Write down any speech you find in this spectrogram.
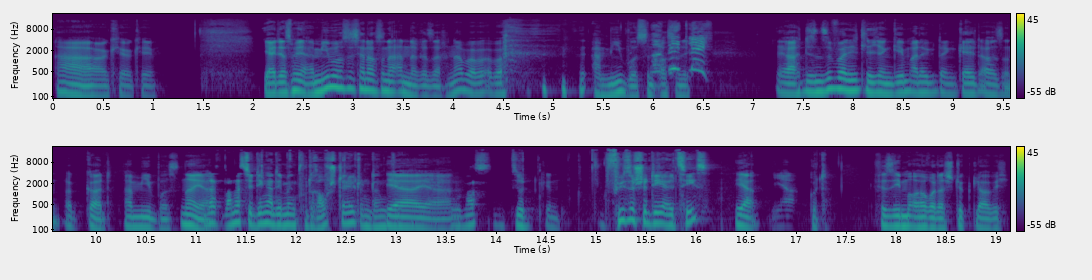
Ah, okay, okay. Ja, das mit Amiibos ist ja noch so eine andere Sache, ne? Aber, aber Amiibos sind auch so niedlich. Ja, die sind super niedlich und geben alle dein Geld aus und oh Gott, Amiibos. Naja. Das, waren das die Dinger, die man irgendwo draufstellt und dann ja, ja. was? So physische DLCs? Ja. Ja. Gut. Für sieben Euro das Stück, glaube ich.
